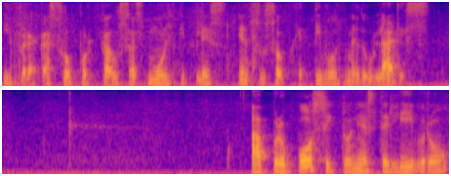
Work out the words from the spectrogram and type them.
y fracasó por causas múltiples en sus objetivos medulares a propósito, en este libro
